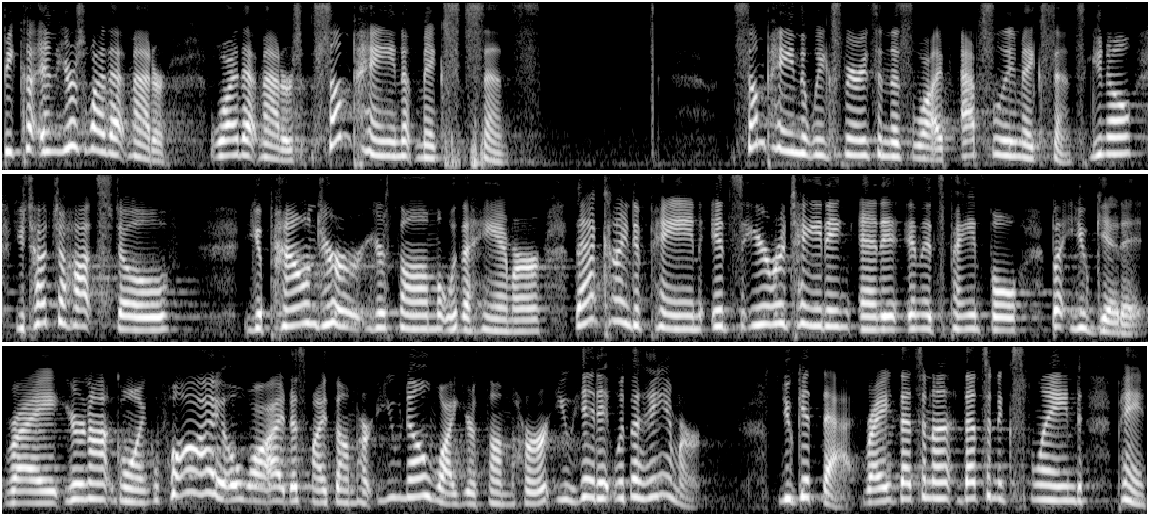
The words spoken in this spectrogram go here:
Because, and here's why that matter. Why that matters. Some pain makes sense. Some pain that we experience in this life absolutely makes sense. You know, you touch a hot stove, you pound your, your thumb with a hammer, that kind of pain, it's irritating and, it, and it's painful, but you get it, right? You're not going, why, oh, why does my thumb hurt? You know why your thumb hurt. You hit it with a hammer. You get that, right? That's an, uh, that's an explained pain.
